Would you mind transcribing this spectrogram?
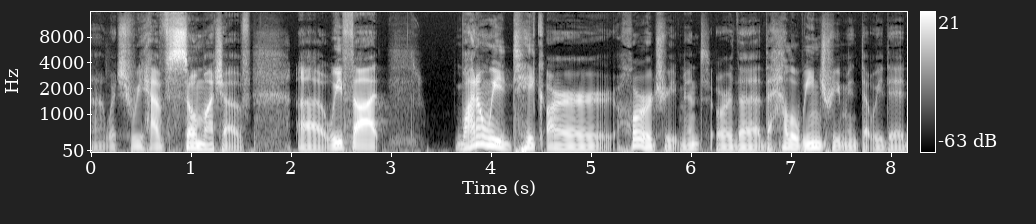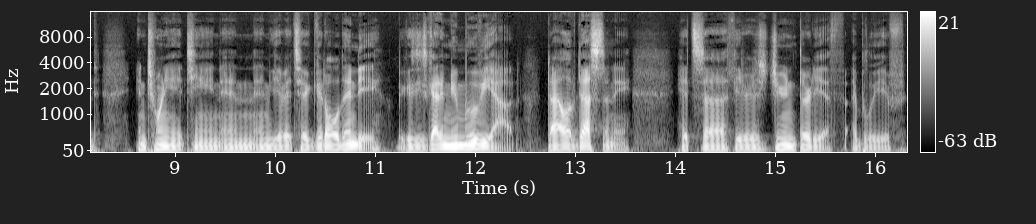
uh, which we have so much of, uh, we thought, why don't we take our horror treatment or the the Halloween treatment that we did in 2018 and and give it to good old Indy because he's got a new movie out, Dial of Destiny, hits uh, theaters June 30th, I believe.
